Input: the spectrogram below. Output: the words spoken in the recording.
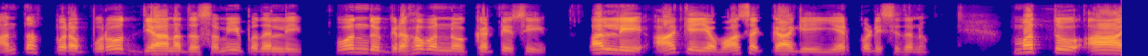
ಅಂತಃಪುರ ಪುರೋದ್ಯಾನದ ಸಮೀಪದಲ್ಲಿ ಒಂದು ಗ್ರಹವನ್ನು ಕಟ್ಟಿಸಿ ಅಲ್ಲಿ ಆಕೆಯ ವಾಸಕ್ಕಾಗಿ ಏರ್ಪಡಿಸಿದನು. ಮತ್ತು ಆ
